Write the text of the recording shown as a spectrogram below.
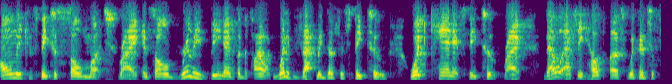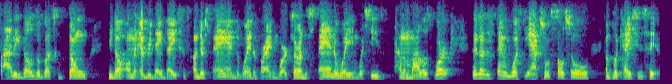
only can speak to so much, right? And so really being able to define like what exactly does this speak to? What can it speak to, right? That will actually help us within society. Those of us who don't, you know, on an everyday basis understand the way the brain works or understand the way in which these kind of models work, then understand what's the actual social implications here.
